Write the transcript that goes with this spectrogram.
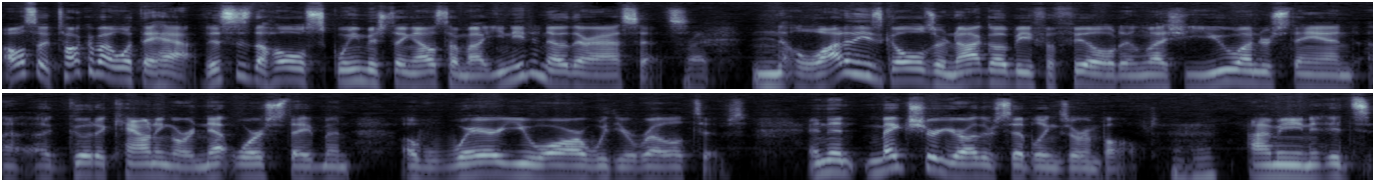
Also, talk about what they have. This is the whole squeamish thing I was talking about. You need to know their assets. Right. A lot of these goals are not going to be fulfilled unless you understand a, a good accounting or a net worth statement of where you are with your relatives, and then make sure your other siblings are involved. Mm-hmm. I mean, it's.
